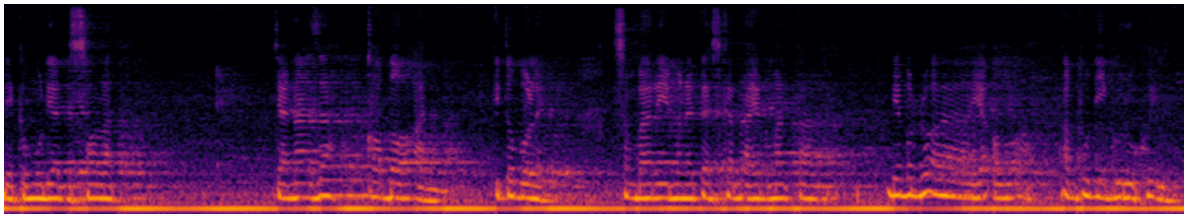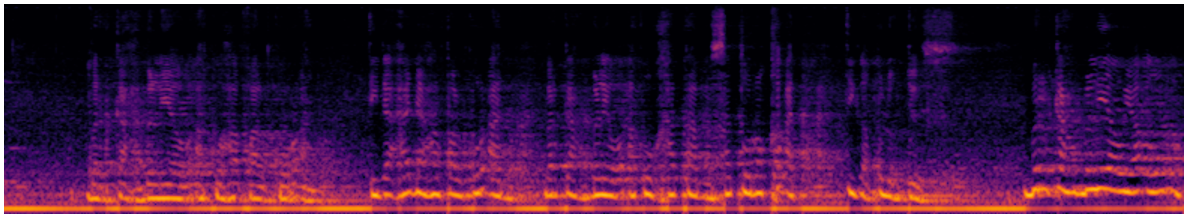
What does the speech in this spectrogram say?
Dia kemudian sholat jenazah kodoan. Itu boleh. Sembari meneteskan air mata. Dia berdoa, Ya Allah, ampuni guruku ini berkah beliau aku hafal Quran tidak hanya hafal Quran berkah beliau aku khatam satu rakaat 30 juz berkah beliau ya Allah.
